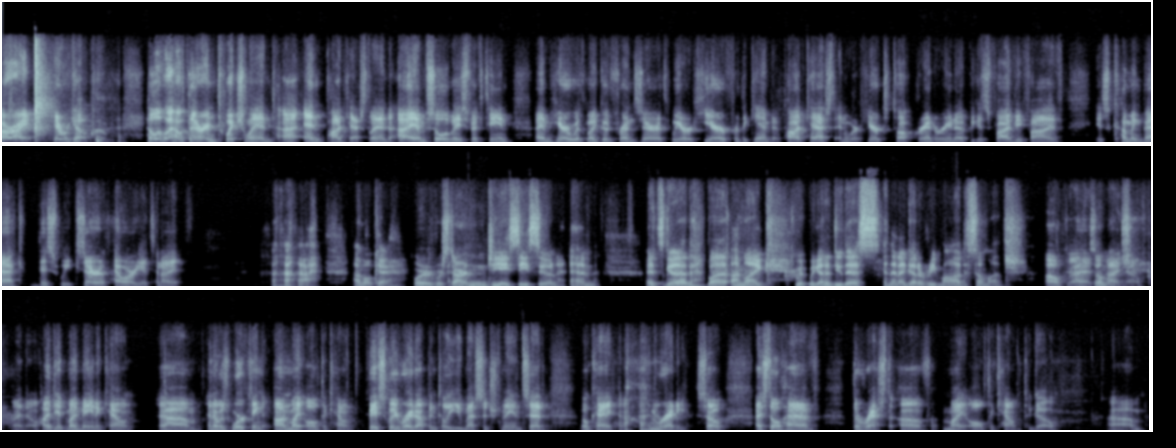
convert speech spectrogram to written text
All right, here we go. Hello out there in Twitch land uh, and podcast land. I am Solobass15. I am here with my good friend Xaereth. We are here for the Gambit podcast, and we're here to talk Grand Arena because 5v5 is coming back this week. Xaereth, how are you tonight? I'm okay. We're we're starting GAC soon, and it's good. But I'm like, we, we got to do this, and then I got to remod so much. Oh, I, so much. I know. I know. I did my main account, um, and I was working on my alt account basically right up until you messaged me and said, "Okay, I'm ready." So I still have the rest of my alt account to go. Um,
